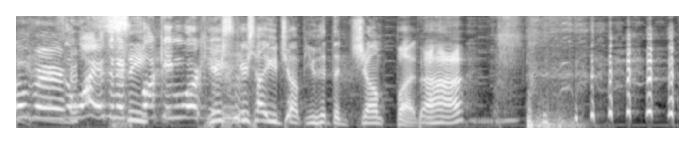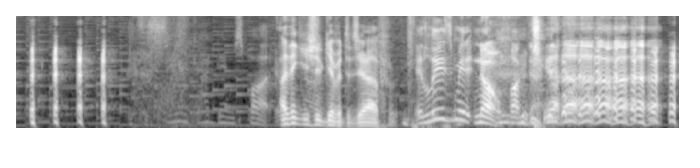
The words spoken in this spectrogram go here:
over. So why isn't See, it fucking working? Here's, here's how you jump. You hit the jump button. Uh huh. It's the same goddamn spot. I think you should give it to Jeff. It leads me to no. Fuck that.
